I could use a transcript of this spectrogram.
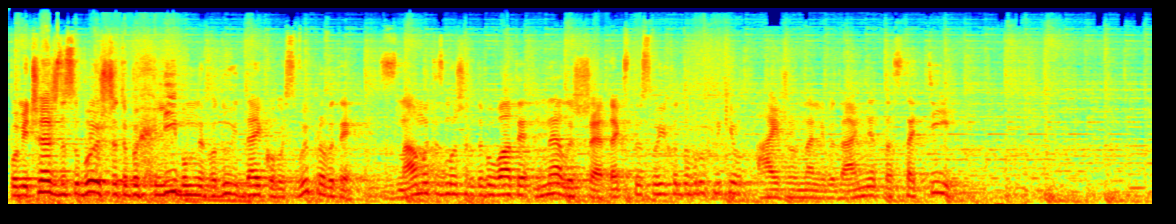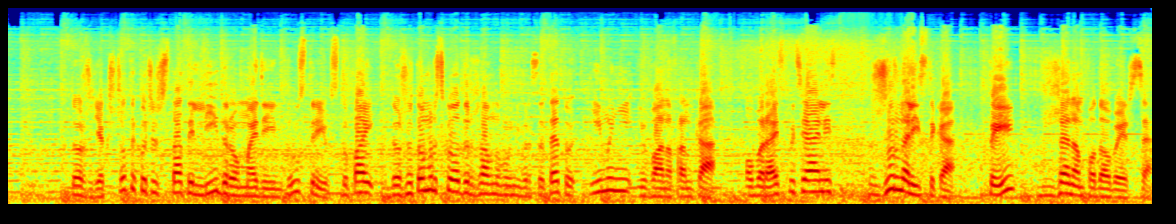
Помічаєш за собою, що тебе хлібом не годують, дай когось виправити. З нами ти зможеш редагувати не лише тексти своїх одногрупників, а й журнальні видання та статті. Тож, якщо ти хочеш стати лідером медіаіндустрії, вступай до Житомирського державного університету імені Івана Франка. Обирай спеціальність журналістика. Ти вже нам подобаєшся.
